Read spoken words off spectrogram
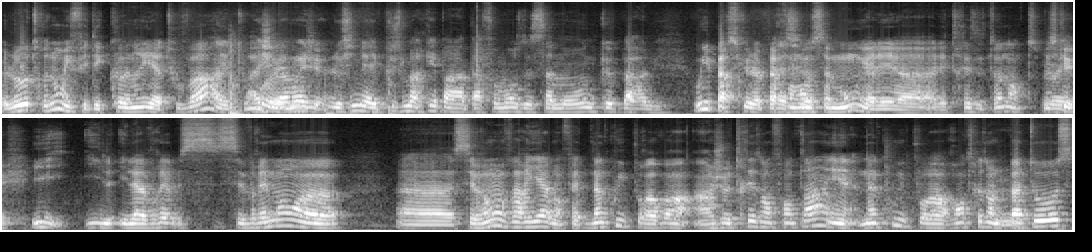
L'autre, non, il fait des conneries à tout va et tout. Ah, euh, moi, donc, le film est plus marqué par la performance de Sammo Hung que par lui. Oui, parce que la performance de Sammo Hung, elle est, euh, elle est très étonnante. Parce Ouais. que il, il, il a c'est vraiment euh, Euh, c'est vraiment variable en fait. D'un coup, il pourra avoir un jeu très enfantin et d'un coup, il pourra rentrer dans le Mm. pathos,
